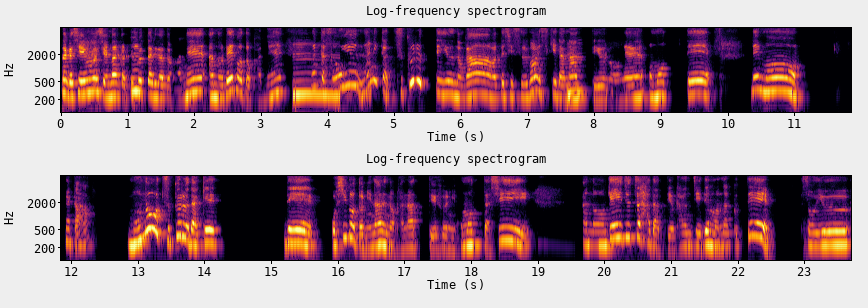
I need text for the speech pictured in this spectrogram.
なんか新聞紙なんか作ったりだとかね、あのレゴとかね、なんかそういう何か作るっていうのが私すごい好きだなっていうのをね、思ってでもなんか物を作るだけでお仕事になるのかなっていうふうに思ったしあの芸術肌っていう感じでもなくてそういう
